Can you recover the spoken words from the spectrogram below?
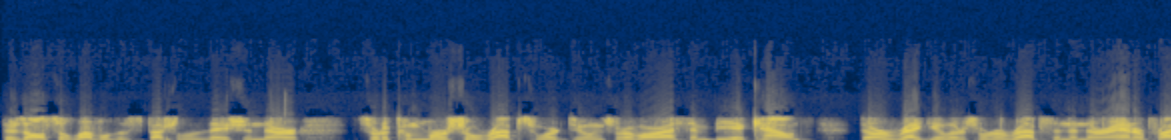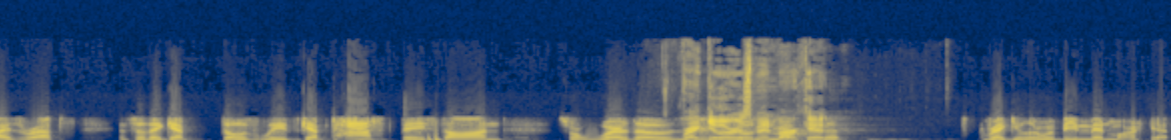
there's also levels of specialization. There are sort of commercial reps who are doing sort of our SMB accounts there are regular sort of reps and then there are enterprise reps. And so they get those leads get passed based on sort of where those regular those is mid market. Regular would be mid market.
